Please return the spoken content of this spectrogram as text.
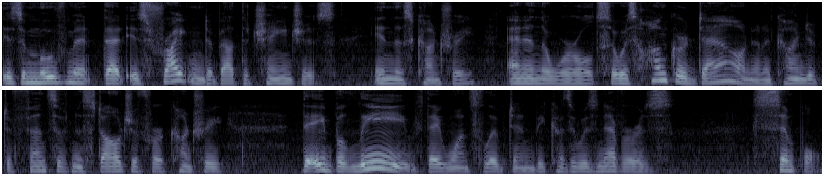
is a movement that is frightened about the changes in this country and in the world, so is hunkered down in a kind of defensive nostalgia for a country they believe they once lived in because it was never as simple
